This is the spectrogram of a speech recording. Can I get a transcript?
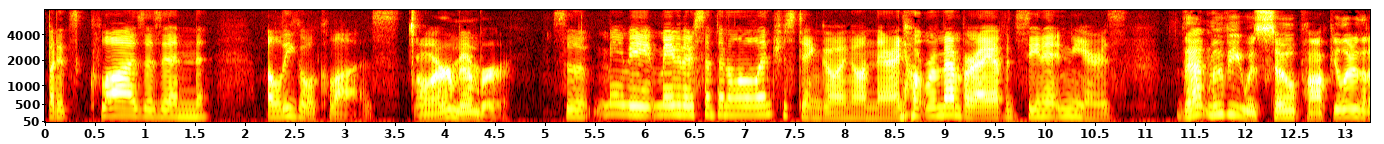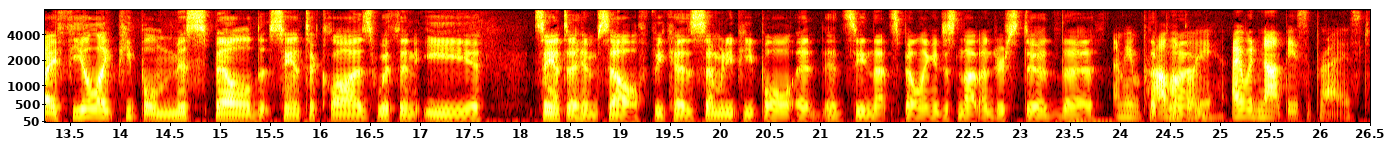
but it's claws as in a legal clause. Oh, I remember. So maybe maybe there's something a little interesting going on there. I don't remember. I haven't seen it in years. That movie was so popular that I feel like people misspelled Santa Claus with an E, Santa himself, because so many people had, had seen that spelling and just not understood the. I mean, probably. I would not be surprised.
